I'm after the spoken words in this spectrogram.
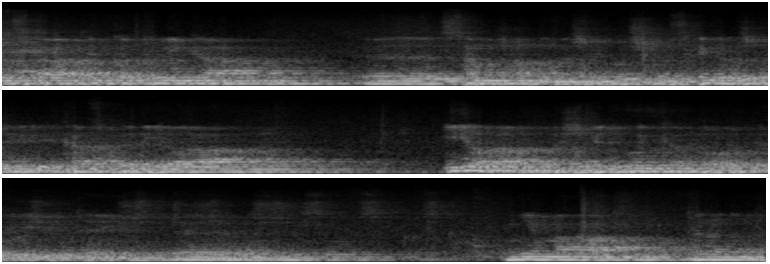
została tylko trójka y, samorządu naszego uczniowskiego, właściwie dwójka, bo jeśli tutaj y, nie ma Weroniki.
